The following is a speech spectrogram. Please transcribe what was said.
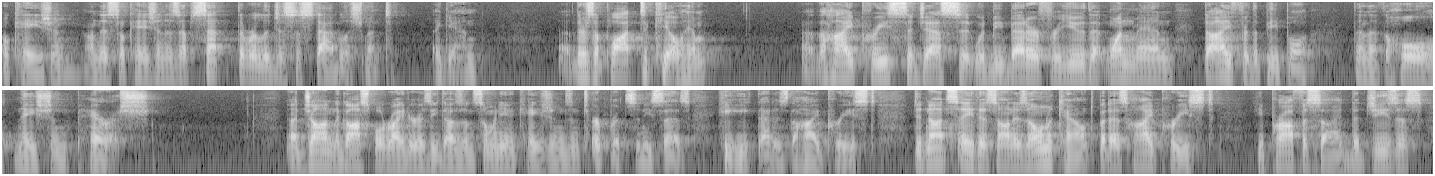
occasion, on this occasion, has upset the religious establishment again. Uh, there's a plot to kill him. Uh, the high priest suggests it would be better for you that one man die for the people than that the whole nation perish. John, the gospel writer, as he does on so many occasions, interprets and he says, He, that is the high priest, did not say this on his own account, but as high priest, he prophesied that Jesus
